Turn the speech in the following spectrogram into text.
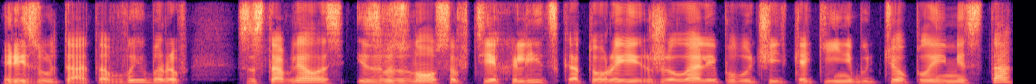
результата выборов, составлялась из взносов тех лиц, которые желали получить какие-нибудь теплые места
